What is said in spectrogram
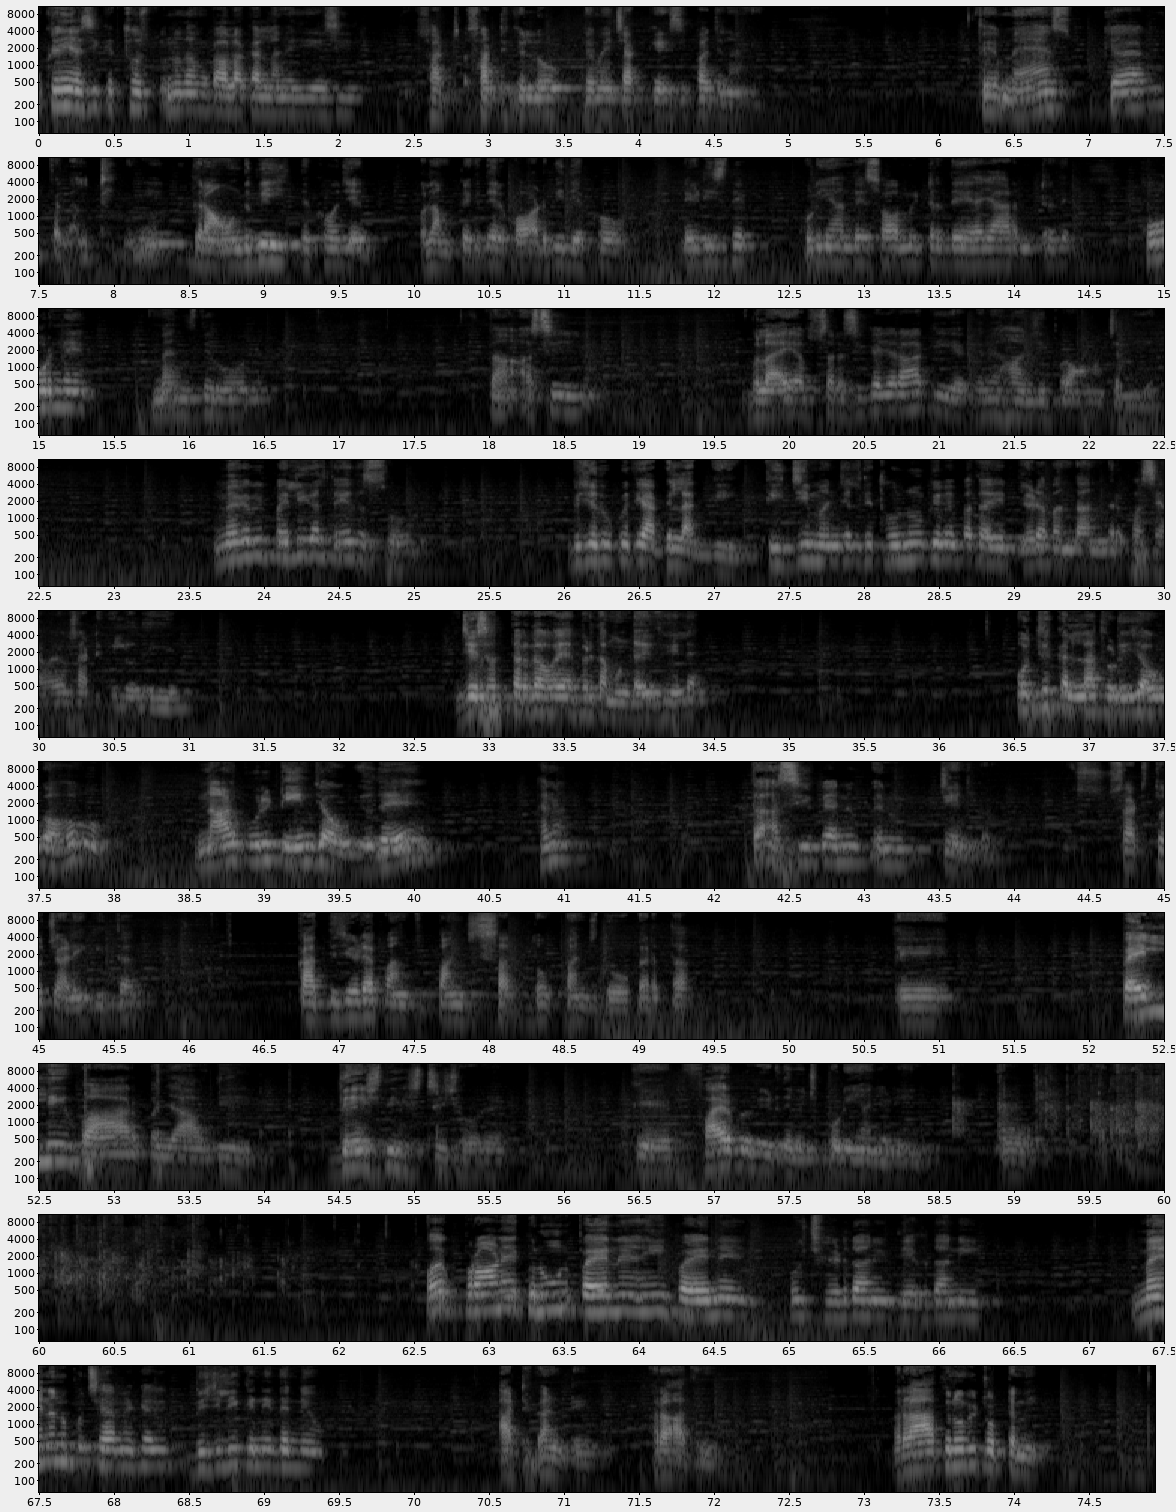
ਉਹ ਕਹਿੰਦੇ ਅਸੀਂ ਕਿੱਥੋਂ ਉਹਨਾਂ ਦਾ ਮੁਕਾਬਲਾ ਕਰ ਲਾਂਗੇ ਜੀ ਅਸੀਂ 60 60 ਕਿਲੋ ਕਿਵੇਂ ਚੱਕ ਕੇ ਅਸੀਂ ਭੱਜ ਲਾਂਗੇ ਤੇ ਮੈਂ ਕਿਹਾ ਵੀ ਤਾਂ ਗੱਲ ਠੀਕ ਨਹੀਂ ਗਰਾਊਂਡ ਵੀ ਦੇਖੋ ਜੇ 올림픽 ਦੇ ਰਿਕਾਰਡ ਵੀ ਦੇਖੋ ਲੇਡੀਜ਼ ਦੇ ਕੁੜੀਆਂ ਦੇ 100 ਮੀਟਰ ਦੇ 1000 ਮੀਟਰ ਦੇ ਹੋਰ ਨੇ ਮੈਨਸ ਦੇ ਹੋਰ ਨੇ ਤਾਂ ਅਸੀਂ ਬੁਲਾਏ ਅਫਸਰ ਅਸੀਂ ਕਿਹਾ ਯਾਰ ਆਹ ਕੀ ਹੈ ਕਹਿੰਦੇ ਹਾਂਜੀ ਪੁਰਾਣਾ ਚੱਲੀਏ ਮੈਂ ਕਿਹਾ ਵੀ ਪਹਿਲੀ ਗੱਲ ਤਾਂ ਇਹ ਦੱਸੋ ਵੀ ਜਦੋਂ ਕੋਈ ਅੱਗ ਲੱਗ ਗਈ, ਤੀਜੀ ਮੰਜ਼ਿਲ ਤੇ ਤੁਹਾਨੂੰ ਕਿਵੇਂ ਪਤਾ ਜਿਹੜਾ ਬੰਦਾ ਅੰਦਰ ਫਸਿਆ ਹੋਇਆ ਉਹ 60 ਕਿਲੋ ਦਾ ਹੀ? ਹੈ ਜੇ 70 ਦਾ ਹੋਇਆ ਫਿਰ ਤਾਂ ਮੁੰਡਾ ਹੀ ਫੇਲ ਹੈ। ਉੱਥੇ ਕੱਲਾ ਥੋੜੀ ਜਾਊਗਾ ਉਹ, ਨਾਲ ਪੂਰੀ ਟੀਮ ਜਾਊਗੀ ਉਹਦੇ, ਹੈਨਾ? ਤਾਂ ਅਸੀਂ ਇਹਨੂੰ ਇਹਨੂੰ ਚੇਂਜ ਕਰੋ। 60 ਤੋਂ 40 ਕੀਤਾ। ਕੱਦ ਜਿਹੜਾ 5 5 7 ਤੋਂ 5 2 ਕਰਤਾ। ਤੇ ਪਹਿਲੀ ਵਾਰ ਪੰਜਾਬ ਦੀ, ਦੇਸ਼ ਦੀ ਹਿਸਟਰੀ 'ਚ ਹੋ ਰਿਹਾ। ਕਿ ਫਾਇਰ ਬ੍ਰਿਗੇਡ ਦੇ ਵਿੱਚ ਕੁੜੀਆਂ ਜਿਹੜੀਆਂ ਉਹ ਪਰ ਪੁਰਾਣੇ ਕਾਨੂੰਨ ਪਏ ਨੇ ਹੀ ਪਏ ਨੇ, ਕੋਈ ਛੇੜਦਾ ਨਹੀਂ, ਦੇਖਦਾ ਨਹੀਂ। ਮੈਂ ਇਹਨਾਂ ਨੂੰ ਪੁੱਛਿਆ, ਮੈਂ ਕਿਹਾ ਵੀ ਬਿਜਲੀ ਕਿੰਨੀ ਦਿੰਦੇ ਹੋ? 8 ਘੰਟੇ, ਰਾਤ ਨੂੰ। ਰਾਤ ਨੂੰ ਵੀ ਟੁੱਟਵੀਂ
